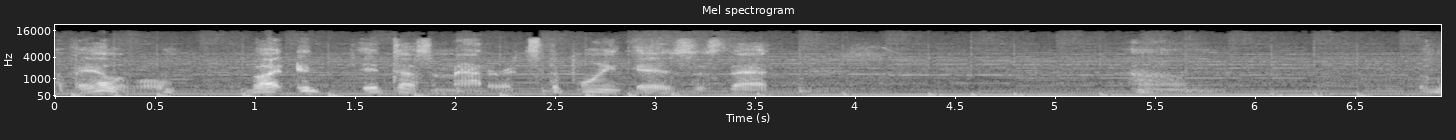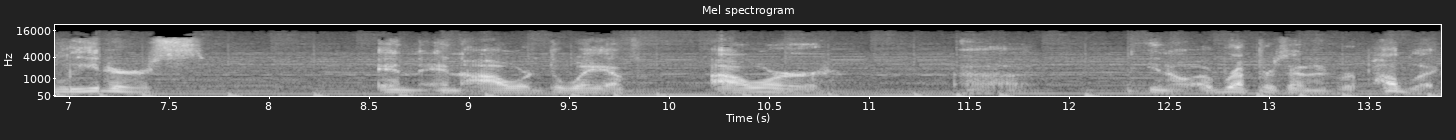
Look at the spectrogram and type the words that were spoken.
available, but it, it doesn't matter. It's the point is is that um, leaders in in our the way of our uh, you know a represented republic,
